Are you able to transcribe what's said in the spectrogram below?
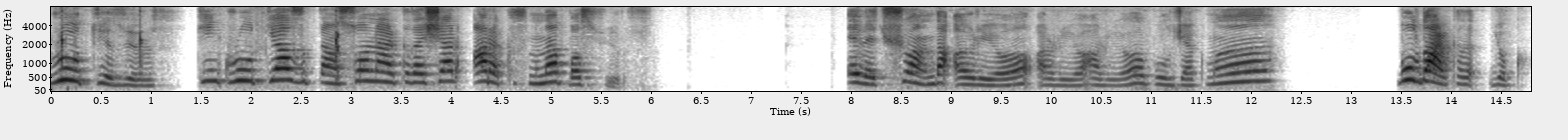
Root yazıyoruz. King Root yazdıktan sonra arkadaşlar ara kısmına basıyoruz. Evet şu anda arıyor, arıyor, arıyor. Bulacak mı? Buldu arka yok.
